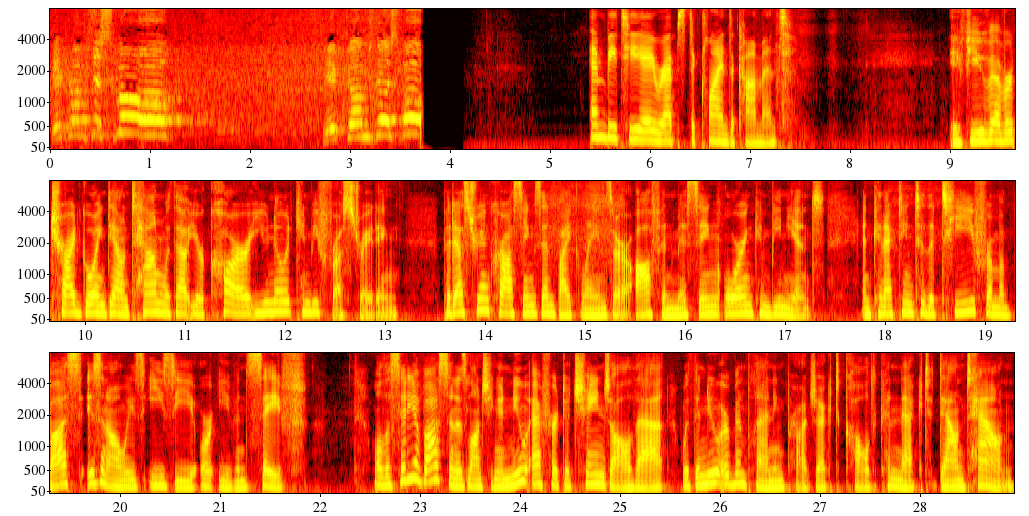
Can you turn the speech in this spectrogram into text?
Here comes the smoke. Here comes the smoke. MBTA reps declined to comment. If you've ever tried going downtown without your car, you know it can be frustrating. Pedestrian crossings and bike lanes are often missing or inconvenient, and connecting to the T from a bus isn't always easy or even safe. Well, the city of Boston is launching a new effort to change all that with a new urban planning project called Connect Downtown.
